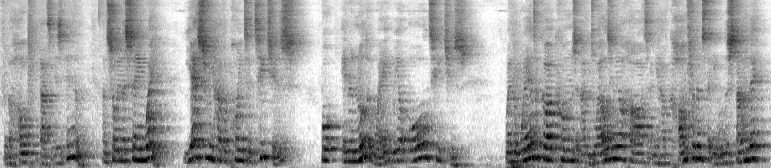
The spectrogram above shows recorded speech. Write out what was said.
for the hope that is in them. And so, in the same way, yes, we have appointed teachers, but in another way, we are all teachers. When the Word of God comes and dwells in your heart and you have confidence that you understand it,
